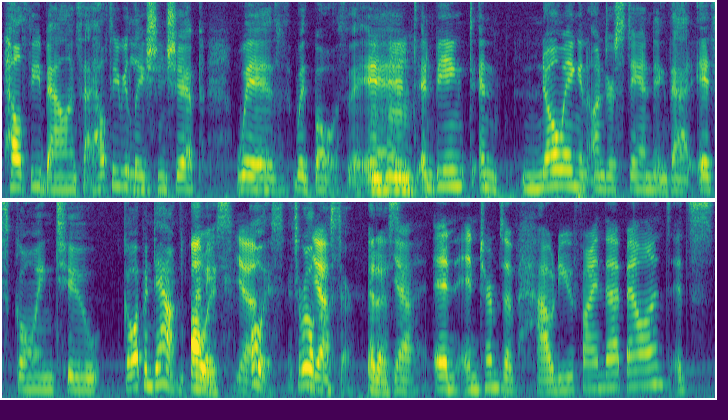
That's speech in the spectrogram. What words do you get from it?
healthy balance, that healthy relationship with with both, and mm-hmm. and being and knowing and understanding that it's going to go up and down. I mean, Always. Yeah. always. It's a roller Yeah. coaster. It is. Yeah, and in terms of how do you find that balance, it's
